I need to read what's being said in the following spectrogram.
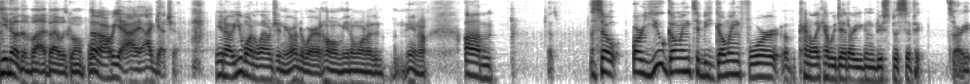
You know the vibe I was going for. Oh yeah, I, I get you. You know, you want to lounge in your underwear at home. You don't want to, you know. Um, so, are you going to be going for kind of like how we did? Are you going to do specific, sorry,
